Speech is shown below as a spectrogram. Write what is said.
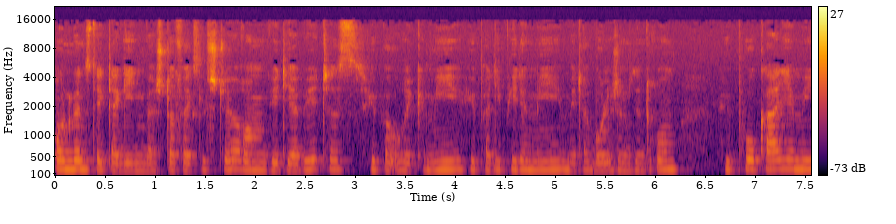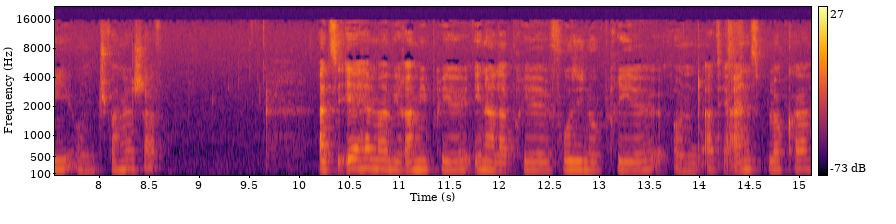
Ungünstig dagegen bei Stoffwechselstörungen wie Diabetes, Hyperurikämie, Hyperlipidämie, metabolischem Syndrom, Hypokaliämie und Schwangerschaft. ACE-Hämmer wie Ramipril, Enalapril, Fosinopril und AT1-Blocker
